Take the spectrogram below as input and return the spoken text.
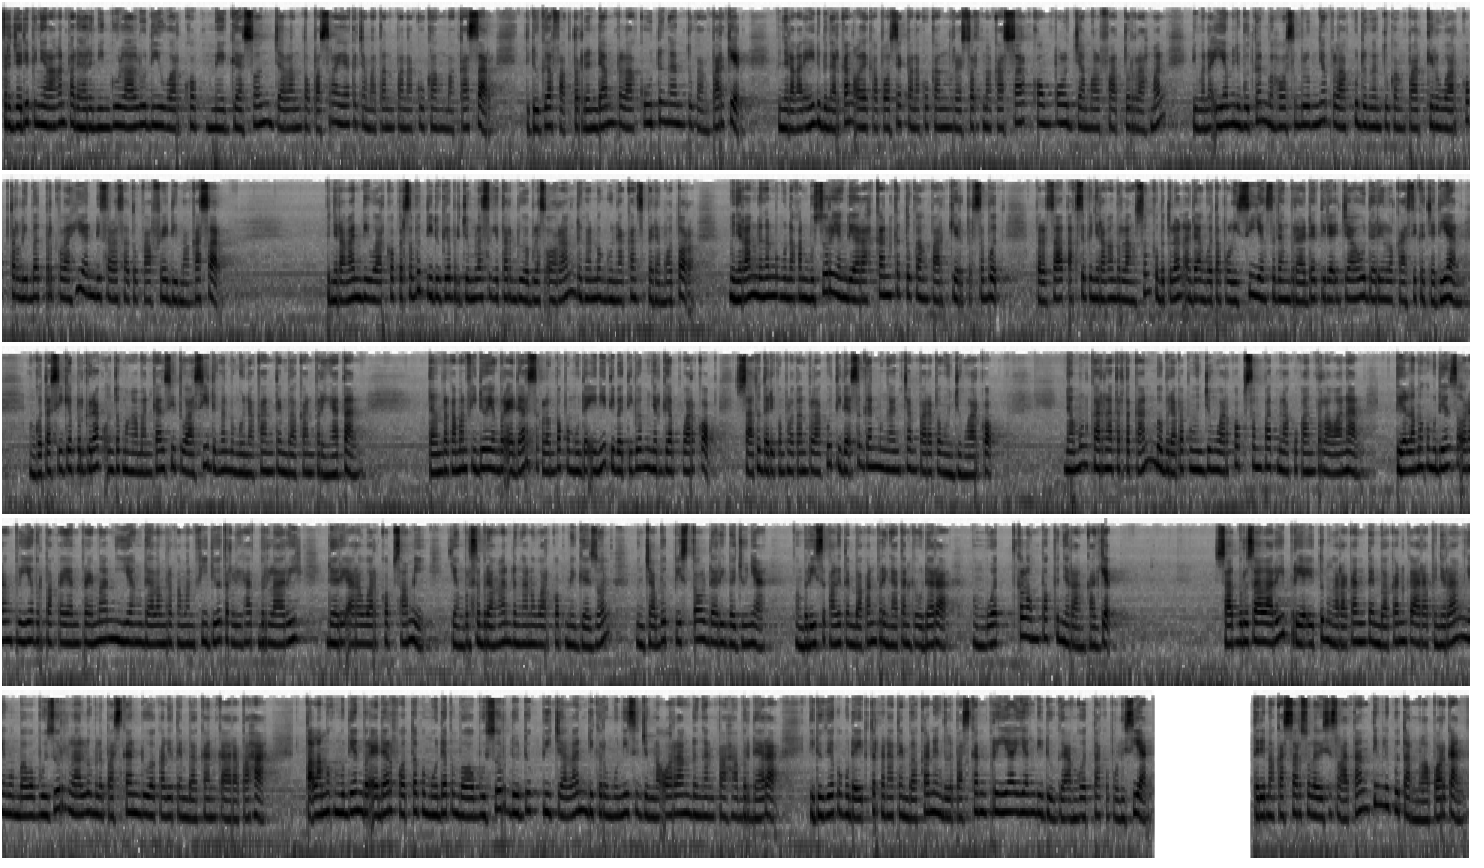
Terjadi penyerangan pada hari Minggu lalu di Warkop Megason, Jalan Topas Raya, Kecamatan Panakukang, Makassar. Diduga faktor dendam pelaku dengan tukang parkir. Penyerangan ini dibenarkan oleh Kapolsek Panakukang Resort Makassar, Kompol Jamal Fatur Rahman, di mana ia menyebutkan bahwa sebelumnya pelaku dengan tukang parkir Warkop terlibat perkelahian di salah satu kafe di Makassar. Penyerangan di warkop tersebut diduga berjumlah sekitar 12 orang dengan menggunakan sepeda motor, menyerang dengan menggunakan busur yang diarahkan ke tukang parkir tersebut. Pada saat aksi penyerangan berlangsung, kebetulan ada anggota polisi yang sedang berada tidak jauh dari lokasi kejadian. Anggota sigap bergerak untuk mengamankan situasi dengan menggunakan tembakan peringatan. Dalam rekaman video yang beredar, sekelompok pemuda ini tiba-tiba menyergap warkop. Satu dari komplotan pelaku tidak segan mengancam para pengunjung warkop. Namun karena tertekan, beberapa pengunjung warkop sempat melakukan perlawanan. Tidak lama kemudian seorang pria berpakaian preman yang dalam rekaman video terlihat berlari dari arah warkop Sami yang berseberangan dengan warkop Megazone mencabut pistol dari bajunya, memberi sekali tembakan peringatan ke udara, membuat kelompok penyerang kaget. Saat berusaha lari, pria itu mengarahkan tembakan ke arah penyerang yang membawa buzur lalu melepaskan dua kali tembakan ke arah paha. Tak lama kemudian beredar foto pemuda pembawa busur duduk di jalan dikerumuni sejumlah orang dengan paha berdarah. Diduga pemuda itu terkena tembakan yang dilepaskan pria yang diduga anggota kepolisian. Dari Makassar, Sulawesi Selatan, tim liputan melaporkan.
